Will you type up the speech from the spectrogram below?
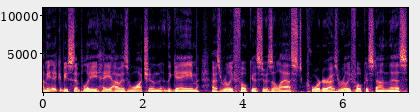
I mean, it could be simply, hey, I was watching the game. I was really focused. It was the last quarter. I was really focused on this.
